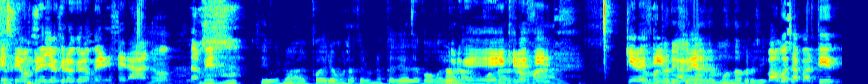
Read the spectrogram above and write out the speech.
este hombre yo creo que lo merecerá, ¿no? También. Sí, bueno, podríamos hacer un especial de Pogo Gasol. Porque, no quiero decir, más, Quiero decir, a original ver, del mundo, pero sí. vamos a partir,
